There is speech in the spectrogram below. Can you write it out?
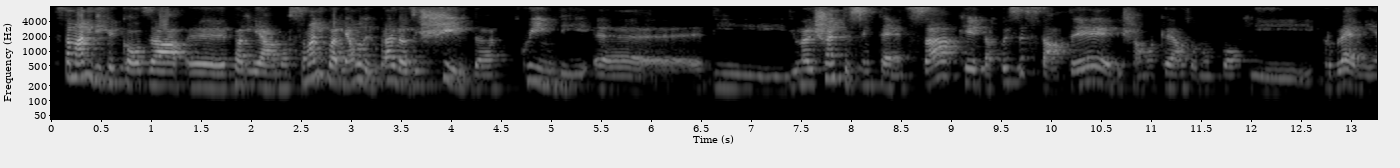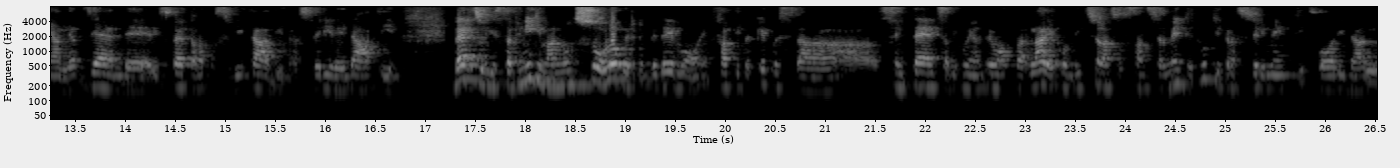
Stamani di che cosa eh, parliamo? Stamani parliamo del Privacy Shield, quindi eh, di, di, una recente sentenza che da quest'estate diciamo, ha creato non pochi problemi alle aziende rispetto alla possibilità di trasferire i dati verso gli Stati Uniti, ma non solo, perché vedremo infatti perché questa sentenza di cui andremo a parlare condiziona sostanzialmente tutti i trasferimenti fuori dal,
